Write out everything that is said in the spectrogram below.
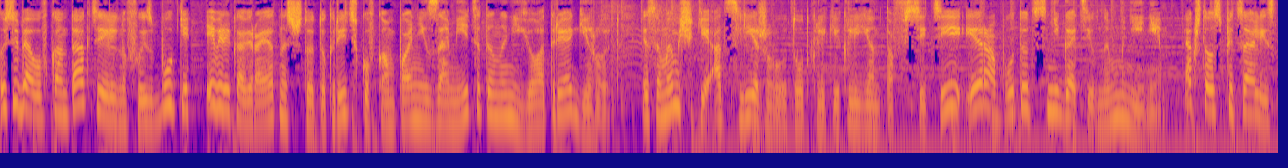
у себя во ВКонтакте или на Фейсбуке, и велика вероятность, что эту критику в компании заметят и на нее отреагируют. СММщики отслеживают отклики клиентов в сети и работают с негативным мнением. Так что специалист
